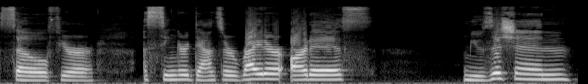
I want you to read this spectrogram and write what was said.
So if you're a singer, dancer, writer, artist, musician,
